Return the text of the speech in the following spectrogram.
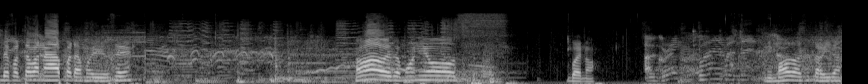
le faltaba nada para morirse. ¡Ah, demonios! Bueno. Ni modo, así la vida.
